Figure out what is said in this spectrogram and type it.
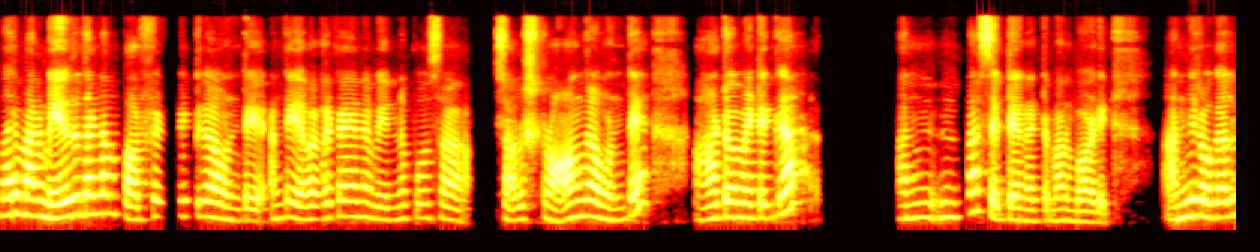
మరి మన మేరుదండం పర్ఫెక్ట్గా ఉంటే, అంటే ఎవరికైనా వెన్నుపూస చాలా స్ట్రాంగ్‌గా ఉంటే ఆటోమేటిక్‌గా అంతా సెట్ అయినట్టే మన బాడీ. అన్ని రోగాలు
